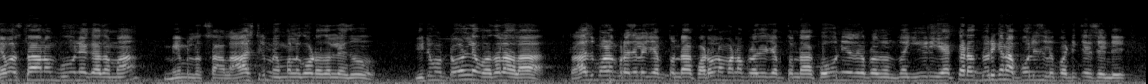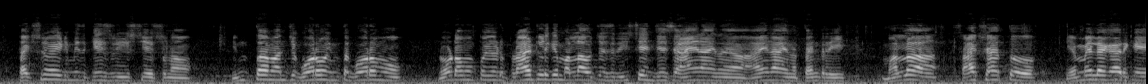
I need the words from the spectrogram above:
దేవస్థానం భూమినే కదమ్మా. మిమ్మల్ని లాస్ట్కి మిమ్మల్ని కూడా వదలలేదు. ఇటువంటి వాళ్ళని వదలాలా? రాజపాలెం ప్రజలు చెప్తుండా కొడవల మండలం ప్రజలు చెప్తుండా కొవ్వు నియోజక ప్రజలు చెప్తున్నా ఈడు ఎక్కడ దొరికినా పోలీసులు పట్టించేసేయండి. తక్షణమే వీడి మీద కేసు రిజిస్టర్ చేస్తున్నాం. ఇంత మంచి ఘోరం ఇంత ఘోరము. నూట ముప్పై ఏడు ప్లాట్లకి మళ్ళీ వచ్చేసి రిజిస్ట్రేషన్ చేసి ఆయన ఆయన ఆయన ఆయన తండ్రి. మళ్ళా సాక్షాత్తు ఎమ్మెల్యే గారికి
